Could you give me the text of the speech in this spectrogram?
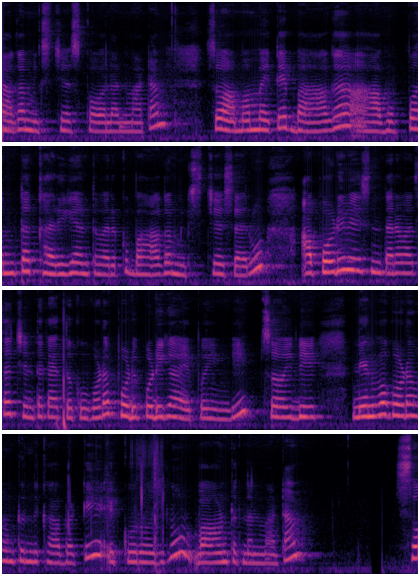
బాగా మిక్స్ చేసుకోవాలన్నమాట. సో అమ్మమ్మ అయితే బాగా ఆ ఉప్పు అంతా కరిగేంత వరకు బాగా మిక్స్ చేశారు. ఆ పొడి వేసిన తర్వాత చింతకాయ తొక్కు కూడా పొడి పొడిగా అయిపోయింది సో ఇది నిల్వ కూడా ఉంటుంది కాబట్టి ఎక్కువ రోజులు బాగుంటుందన్నమాట. సో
